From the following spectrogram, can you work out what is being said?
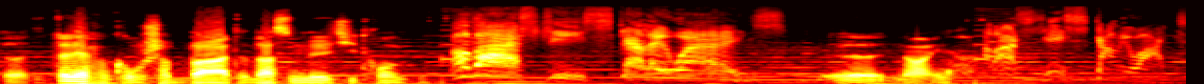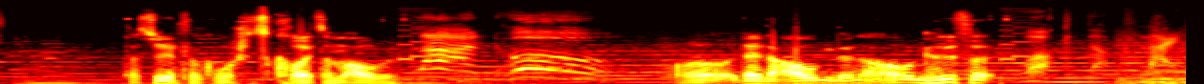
Ja, das ist einfach ein komischer Bart und da hast du Milch getrunken. Äh, nein. Was hast du denn für ein komisches Kreuz am Auge? Oh, deine Augen, deine Augen, Hilfe. Walk the plank.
